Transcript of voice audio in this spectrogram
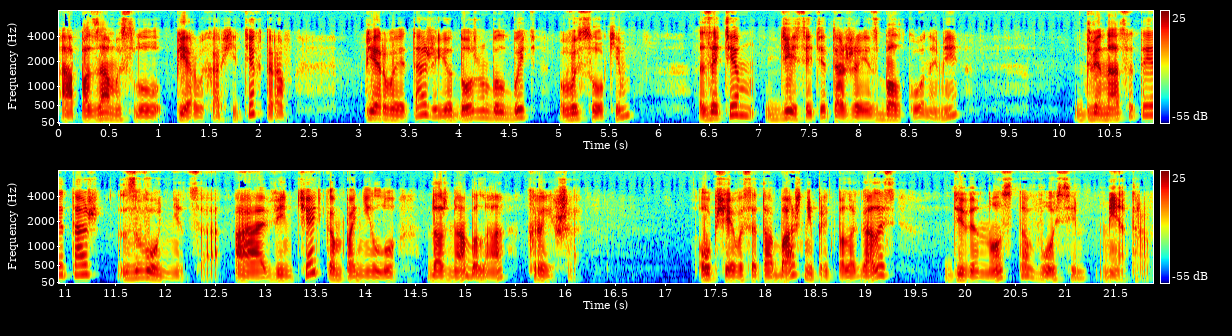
А по замыслу первых архитекторов, первый этаж ее должен был быть высоким, затем 10 этажей с балконами, 12 этаж – звонница, а венчать компанилу должна была крыша. Общая высота башни предполагалась 98 метров.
